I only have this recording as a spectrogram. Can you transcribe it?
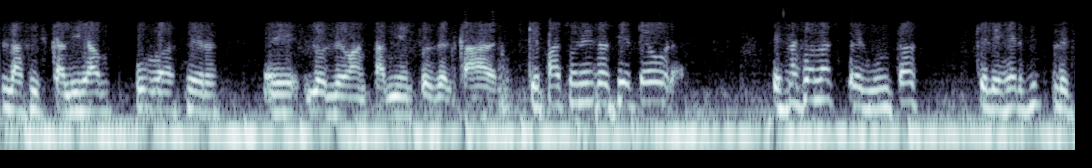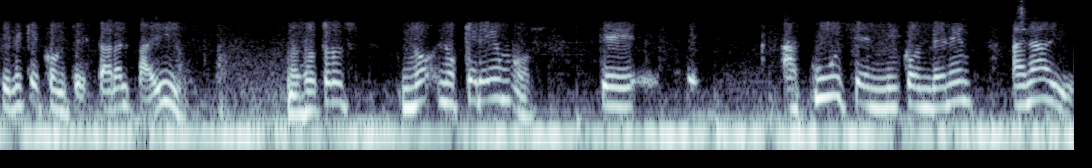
la fiscalía pudo hacer eh, los levantamientos del cadáver. ¿Qué pasó en esas siete horas? Esas son las preguntas que el ejército le tiene que contestar al país. Nosotros no, no queremos que eh, acusen ni condenen a nadie.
